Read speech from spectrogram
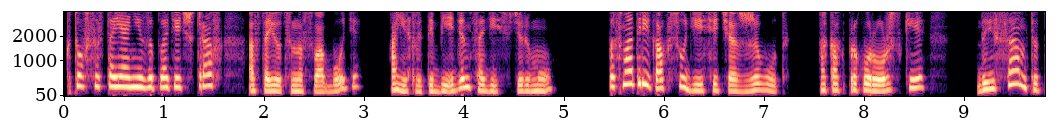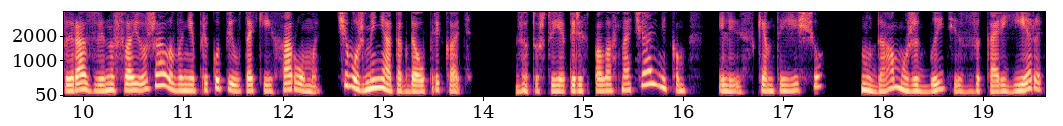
Кто в состоянии заплатить штраф, остается на свободе, а если ты беден, садись в тюрьму. Посмотри, как судьи сейчас живут, а как прокурорские. Да и сам-то ты разве на свое жалование прикупил такие хоромы? Чего ж меня тогда упрекать? За то, что я переспала с начальником или с кем-то еще? Ну да, может быть, из-за карьеры,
